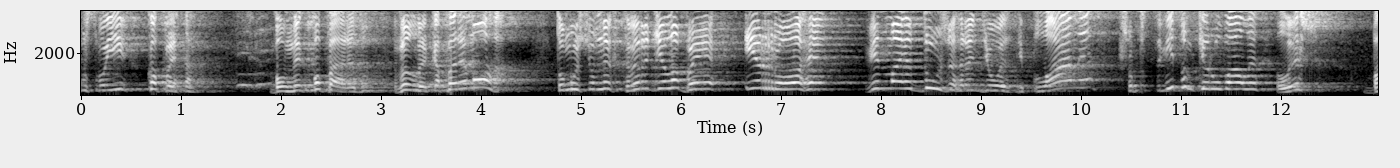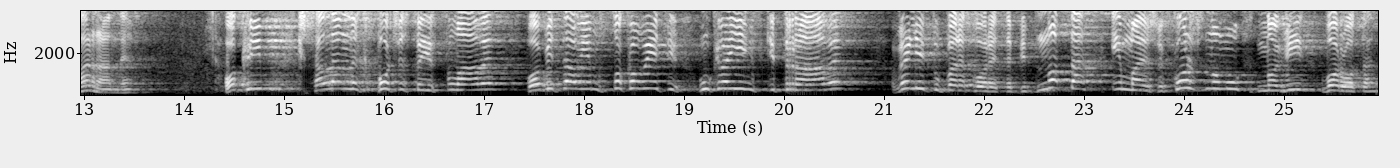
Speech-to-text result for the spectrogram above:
у свої копита. Бо в них попереду велика перемога. Тому що в них тверді лаби і роги. Він має дуже грандіозні плани, щоб світом керували лише барани. Окрім шалених почестей і слави, пообіцяв їм соковиті українські трави. В еліту перетвориться біднота і майже кожному нові ворота.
